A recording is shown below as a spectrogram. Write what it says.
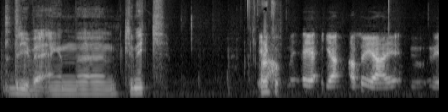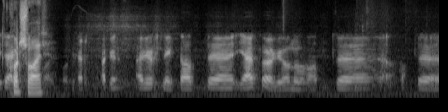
drive en eh, klinikk. Ja, jeg, jeg, altså jeg, jeg Kort svar. Er jo slik at eh, Jeg føler jo nå at, eh, at eh,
